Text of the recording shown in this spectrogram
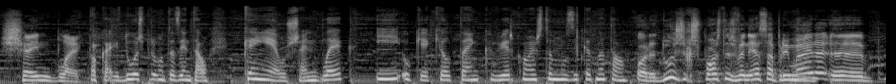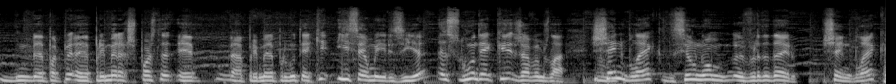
Shane Black. Ok, duas perguntas então. Quem é o Shane Black e o que é que ele tem que ver com esta música de Natal? Ora, duas respostas, Vanessa. A primeira, eh, a, a primeira resposta é a primeira pergunta é que isso é uma heresia. A segunda é que, já vamos lá, Shane Black, de seu nome verdadeiro, Shane Black,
